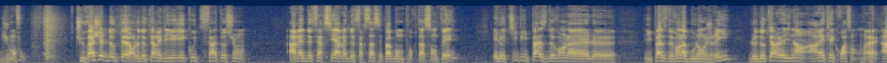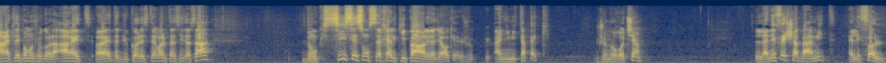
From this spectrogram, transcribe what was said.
il dit, je m'en fous. Tu vas chez le docteur, le docteur il dit écoute, fais attention, arrête de faire ci, arrête de faire ça, c'est pas bon pour ta santé. Et le type il passe devant la, il passe devant la boulangerie, le docteur lui dit non, arrête les croissants, arrête les pains au chocolat, arrête, ouais, t'as du cholestérol, t'as ci, t'as ça. Donc si c'est son Sechel qui parle, il va dire ok, je, animi tapek, je me retiens. La Nefesh elle est folle.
